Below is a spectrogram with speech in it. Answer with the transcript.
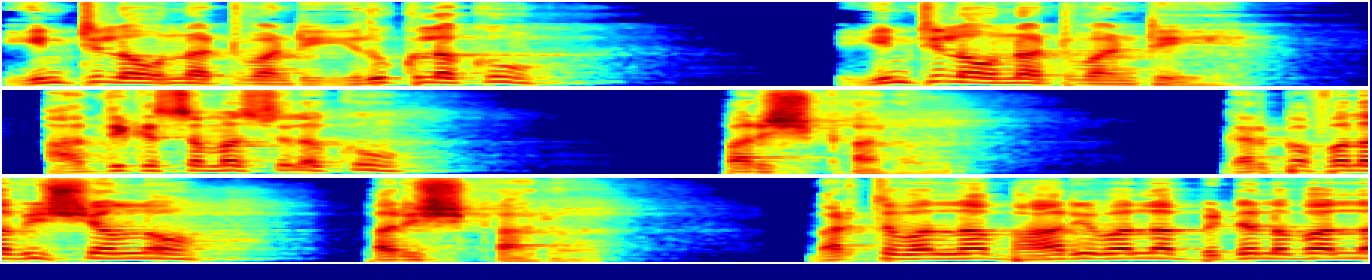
ఇంటిలో ఉన్నటువంటి ఇరుకులకు ఇంటిలో ఉన్నటువంటి ఆర్థిక సమస్యలకు పరిష్కారం. గర్భఫల విషయంలో పరిష్కారం. భర్త వల్ల భార్య వల్ల బిడ్డల వల్ల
